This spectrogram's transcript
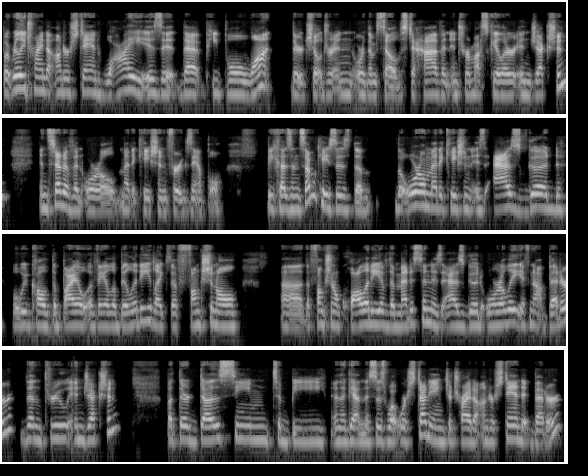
But really trying to understand why is it that people want their children or themselves to have an intramuscular injection instead of an oral medication for example because in some cases the the oral medication is as good what we call the bioavailability like the functional uh, the functional quality of the medicine is as good orally if not better than through injection. But there does seem to be and again this is what we're studying to try to understand it better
